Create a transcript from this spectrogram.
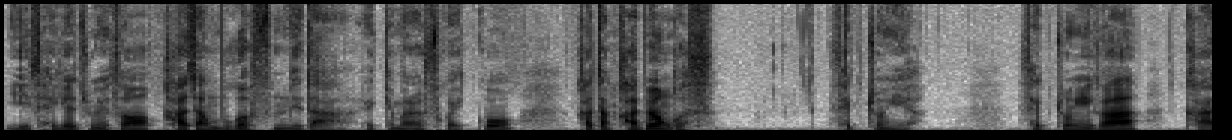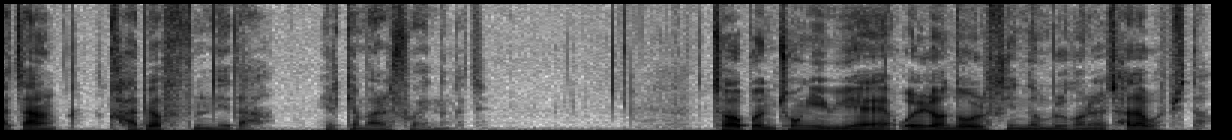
이 세 개 중에서 가장 무겁습니다. 이렇게 말할 수가 있고 가장 가벼운 것은 색종이야. 색종이가 가장 가볍습니다. 이렇게 말할 수가 있는 거지. 접은 종이 위에 올려 놓을 수 있는 물건을 찾아봅시다.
